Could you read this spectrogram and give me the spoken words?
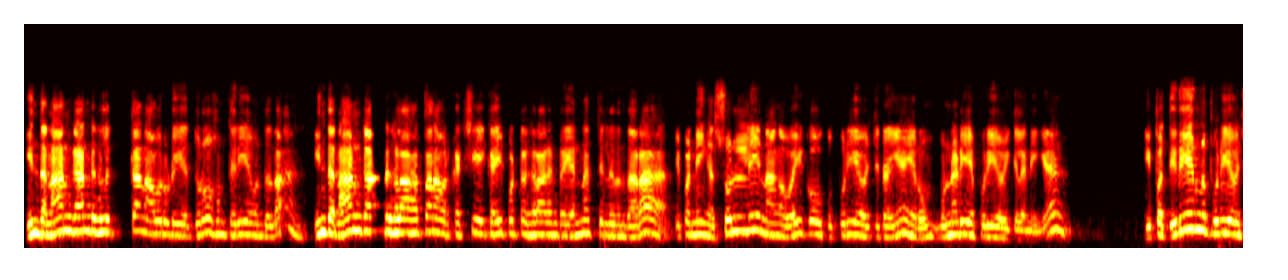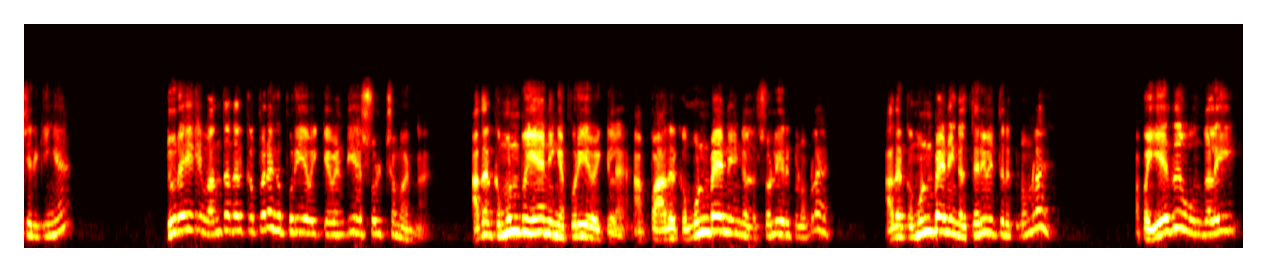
இந்த நான்காண்டுகளுக்கு தான் அவருடைய துரோகம் தெரிய வந்ததா? இந்த நான்காண்டுகளாகத்தான் அவர் கட்சியை கைப்பற்றுகிறார் என்ற எண்ணத்தில் இருந்தாரா? இப்ப நீங்க சொல்லி நாங்க வைகோவுக்கு புரிய வச்சுட்டோம். ஏன் ரொம்ப முன்னாடியே புரிய வைக்கல நீங்க? இப்ப திடீர்னு புரிய வச்சிருக்கீங்க. துரை வந்ததற்கு பிறகு புரிய வைக்க வேண்டிய சூழ்ச்சம் என்ன? அதற்கு முன்பு ஏன் நீங்க புரிய வைக்கல? அப்ப அதற்கு முன்பே நீங்கள் சொல்லியிருக்கணும்ல? அதற்கு முன்பே நீங்கள் தெரிவித்திருக்கணும்ல? அப்ப எது உங்களை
